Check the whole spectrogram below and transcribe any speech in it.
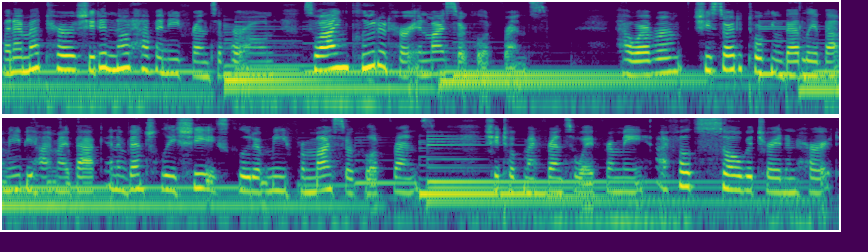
When I met her, she did not have any friends of her own, so I included her in my circle of friends. However, she started talking badly about me behind my back, and eventually she excluded me from my circle of friends. She took my friends away from me. I felt so betrayed and hurt.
